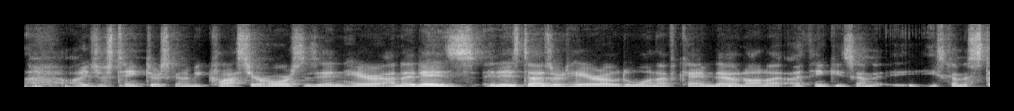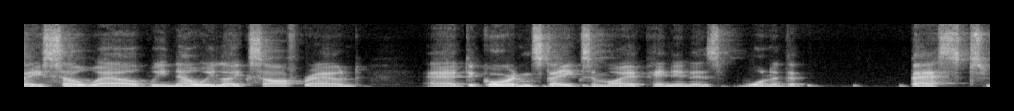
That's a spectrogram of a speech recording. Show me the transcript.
I just think there's going to be classier horses in here, and it is it is Desert Hero, the one I've came down on. I, I think he's gonna he's gonna stay so well. We know he likes soft ground. Uh, the Gordon Stakes, in my opinion, is one of the best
